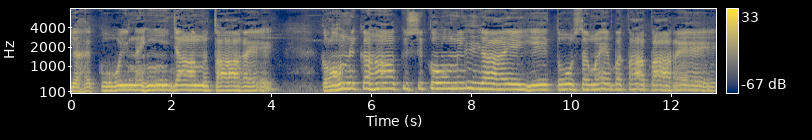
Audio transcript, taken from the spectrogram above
यह कोई नहीं जानता है। कौन कहाँ किसको मिल जाए, ये तो समय बताता है।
